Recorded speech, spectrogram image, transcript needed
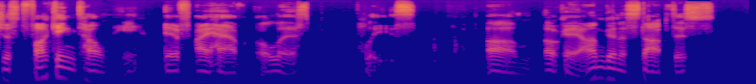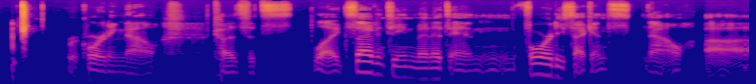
just fucking tell me if i have a lisp please um okay i'm gonna stop this recording now because it's like 17 minutes and 40 seconds now. Uh,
